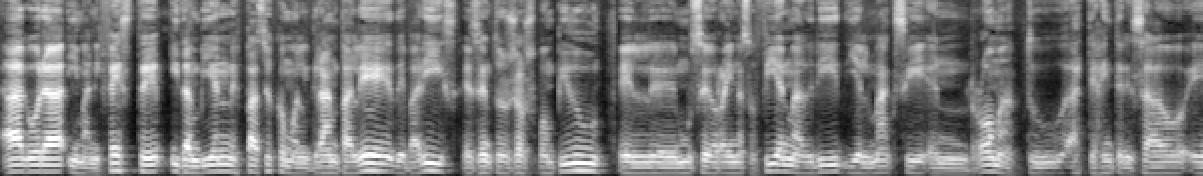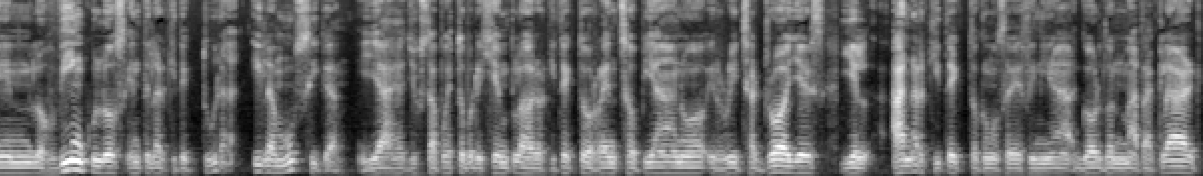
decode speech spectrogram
Ágora y Manifeste, y también espacios como el Grand Palais de París, el Centro Georges Pompidou, el eh, Museo Reina Sofía en Madrid y el Maxi en Roma. Tú te has interesado en los vínculos entre la arquitectura y la música, y has puesto, por ejemplo, al arquitecto Renzo piano y Richard Rogers y el anarquitecto, como se definía Gordon Mata Clark,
